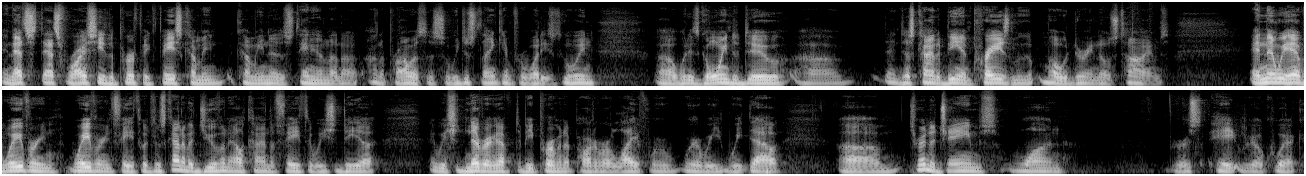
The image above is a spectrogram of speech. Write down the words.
and that's that's where I see the perfect face coming coming is standing on on the promises. So we just thank Him for what He's doing, uh, what He's going to do, uh, and just kind of be in praise mode during those times. And then we have wavering wavering faith, which was kind of a juvenile kind of faith that we should be a we should never have to be permanent part of our life where where we we doubt. Um, turn to James one, verse eight, real quick.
